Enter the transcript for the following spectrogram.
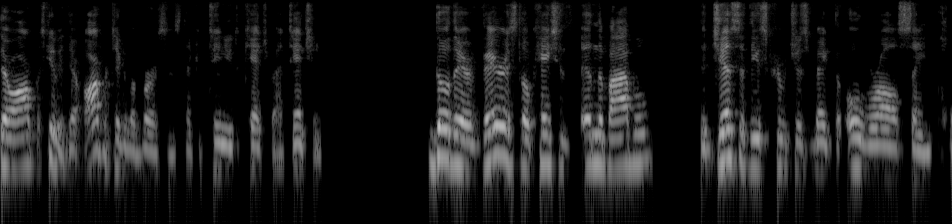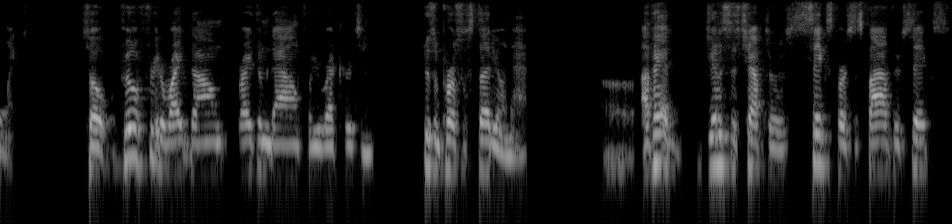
There are, excuse me, there are particular verses that continue to catch my attention. Though there are various locations in the Bible, the gist of these scriptures make the overall same point. So feel free to write down, write them down for your records and do some personal study on that. Uh, I've had Genesis chapter six, verses five through six.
